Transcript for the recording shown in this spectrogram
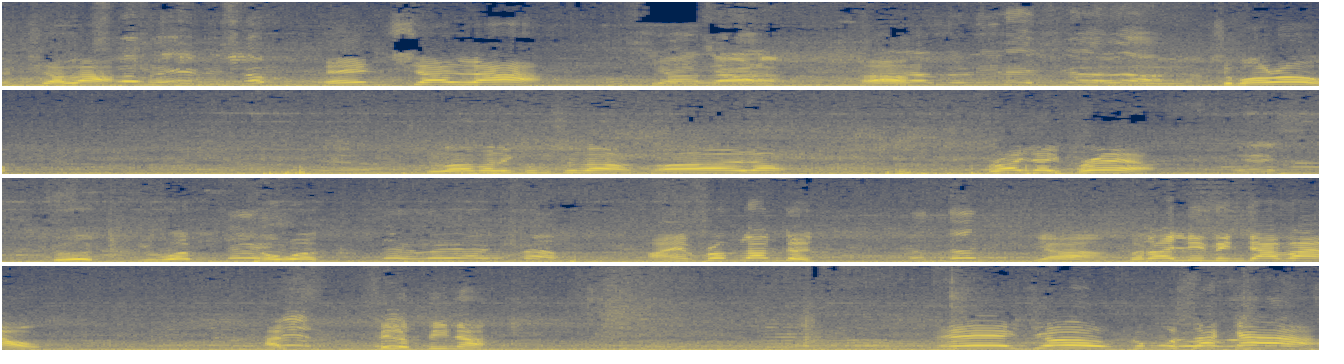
Inshallah. Inshallah. Inshallah. Ah, Alhamdulillah, inshallah. tomorrow. Salam alaikum salam. Friday prayer. Yes. Good. You work? No work. Sir, where are you from? I am from London. London? Yeah, but I live in Davao. At Filipina. Hey Joe, ¿cómo saca?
